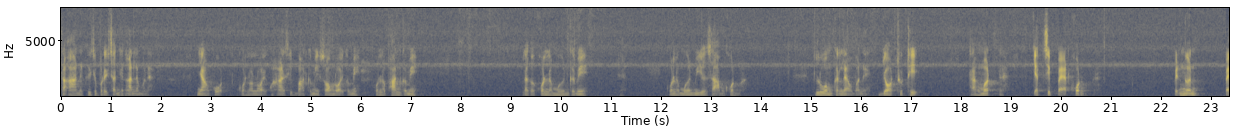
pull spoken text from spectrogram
ถ้าอ่านเนี่ยคือจะบริสันย่างนั้นแล้วมันนะเง่าโกดคนละร้อยกว่าหาสิบบาทก็มีสองร้อยก็มีคนละพันก็มีแล้วก็คนละหมื่นก็มีคนละหมื่นมีอยู่สามคนมาร่วมกันแล้วบ้าเนี่ยยอดชุดทิทั้งมดเจ็ดสิบแปดคน เป็นเงิน แป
